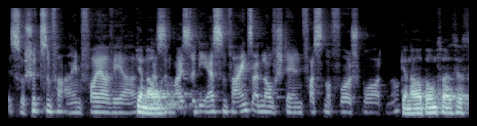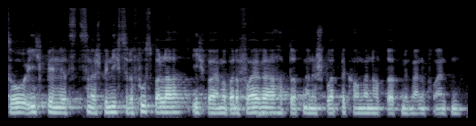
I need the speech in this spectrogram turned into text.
ist so Schützenverein, Feuerwehr, genau. das sind meist so die ersten Vereinsanlaufstellen, fast noch vor Sport. Ne? Genau, bei uns war es ja so, ich bin jetzt zum Beispiel nicht so der Fußballer, ich war immer bei der Feuerwehr, habe dort meinen Sport bekommen, habe dort mit meinen Freunden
